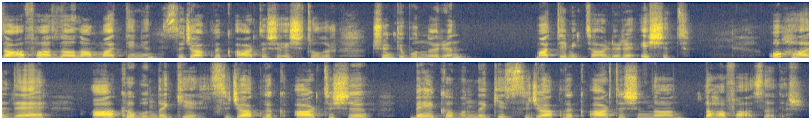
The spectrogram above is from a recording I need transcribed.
daha fazla alan maddenin sıcaklık artışı eşit olur. Çünkü bunların madde miktarları eşit. O halde A kabındaki sıcaklık artışı B kabındaki sıcaklık artışından daha fazladır.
